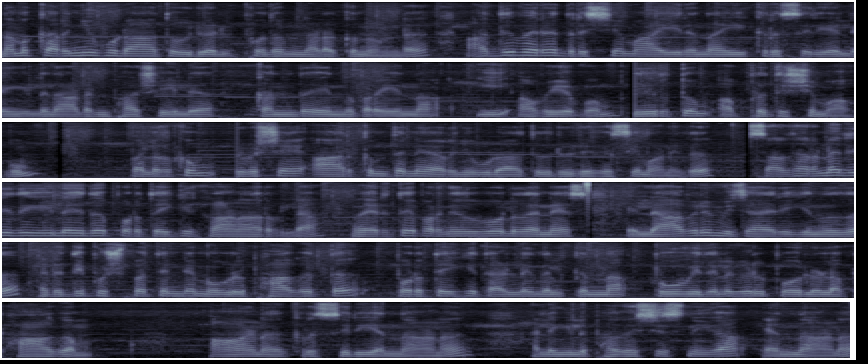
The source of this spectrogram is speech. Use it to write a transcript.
നമുക്കറിഞ്ഞുകൂടാത്ത ഒരു അത്ഭുതം നടക്കുന്നുണ്ട്. അതുവരെ ദൃശ്യമായിരുന്ന ഈ ക്രിസരി അല്ലെങ്കിൽ നാടൻ ഭാഷയിൽ കന്ത് എന്ന് പറയുന്ന ഈ അവയവം തീർത്തും അപ്രത്യക്ഷമാകും. പലർക്കും ഒരുപക്ഷെ ആർക്കും തന്നെ അറിഞ്ഞുകൂടാത്ത ഒരു രഹസ്യമാണിത്. സാധാരണ രീതിയിൽ ഇത് പുറത്തേക്ക് കാണാറില്ല. നേരത്തെ പറഞ്ഞതുപോലെ തന്നെ എല്ലാവരും വിചാരിക്കുന്നത് രതിപുഷ്പത്തിന്റെ മുകൾ ഭാഗത്ത് പുറത്തേക്ക് തള്ളി നിൽക്കുന്ന പൂവിതലുകൾ പോലുള്ള ഭാഗം ആണ് ക്രിസിരി എന്നാണ് അല്ലെങ്കിൽ ഭഗശിസ്നിക എന്നാണ്.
